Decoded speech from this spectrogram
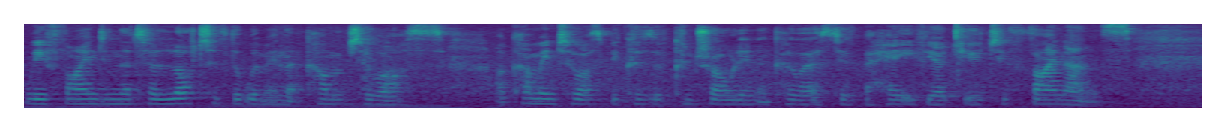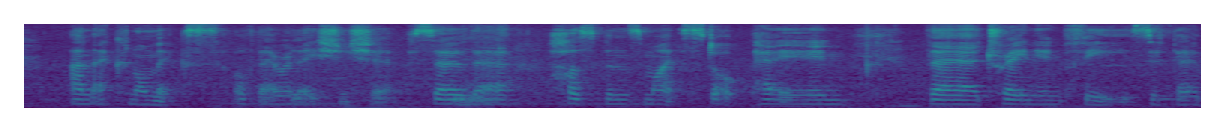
we're finding that a lot of the women that come to us are coming to us because of controlling and coercive behaviour due to finance and economics of their relationship. So their husbands might stop paying their training fees if they're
